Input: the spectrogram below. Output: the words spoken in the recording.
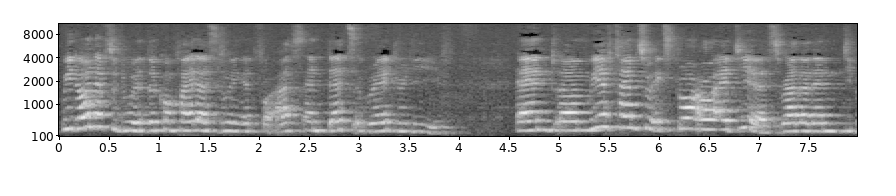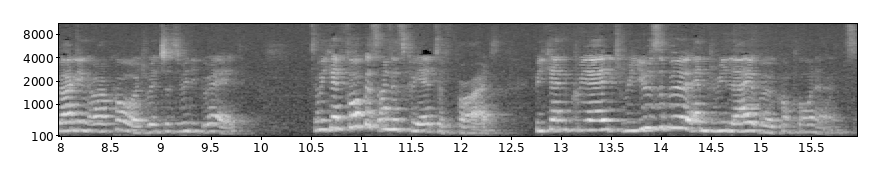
We don't have to do it, the compiler is doing it for us, and that's a great relief. And um, we have time to explore our ideas rather than debugging our code, which is really great. We can focus on this creative part we can create reusable and reliable components.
